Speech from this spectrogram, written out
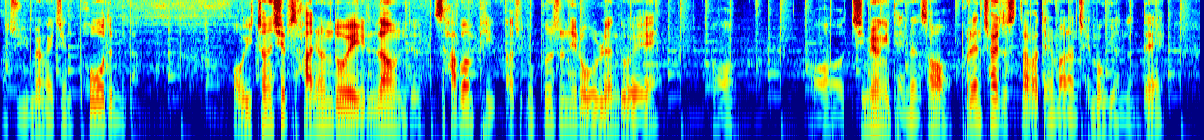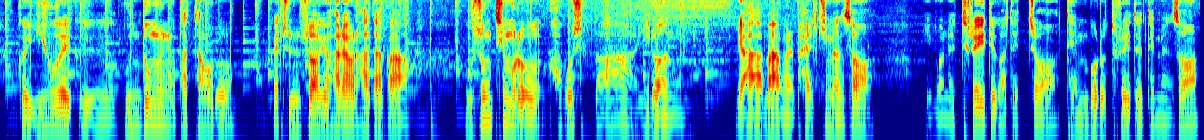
아주 유명해진 포워드입니다. 어, 2014년도에 1라운드 4번 픽 아주 높은 순위로 올랜도에 어, 어, 지명이 되면서 프랜차이즈 스타가 될 만한 제목이었는데 그 이후에 그 운동 능력 바탕으로 꽤 준수하게 활약을 하다가 우승팀으로 가고 싶다 이런 야망을 밝히면서 이번에 트레이드가 됐죠. 덴버로 트레이드 되면서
